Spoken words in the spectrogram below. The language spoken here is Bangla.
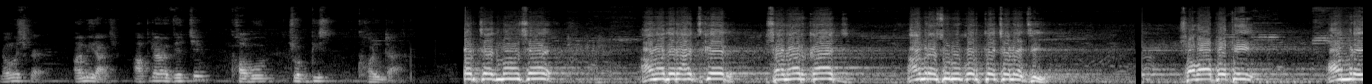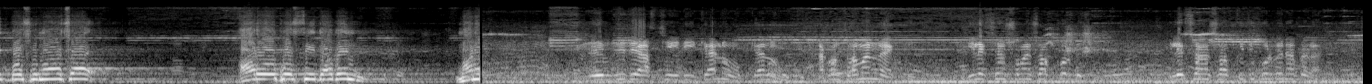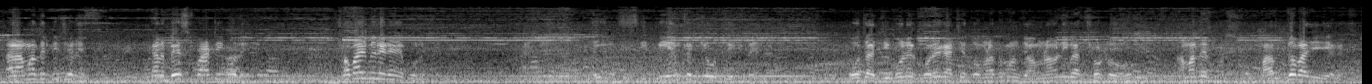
নমস্কার আমি রাজ। আপনারা দেখছেন খবর চব্বিশ ঘণ্টা। মহাশয় আমাদের আজকের সভার কাজ আমরা শুরু করতে চলেছি। সভাপতি অমৃত বসু মহাশয় আরও উপস্থিত হবেন। মানব এমনিতে আসছে ইডি। কেন? কেন? এখন থামান না একটু। ইলেকশনের সময় সব করবে। ইলেকশনে সব কিছু করবেন আপনারা। আর আমাদের পিছনে কেন বেস্ট পার্টি বলে? সবাই মিলে নেমে পড়েছে। এই সিপিএমকে কেউ দেখবে না। ও যা জীবনে করে গেছে, তোমরা তখন জমনাওনি বা ছোট, আমাদের বাদ্য বাজিয়ে গেছে।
